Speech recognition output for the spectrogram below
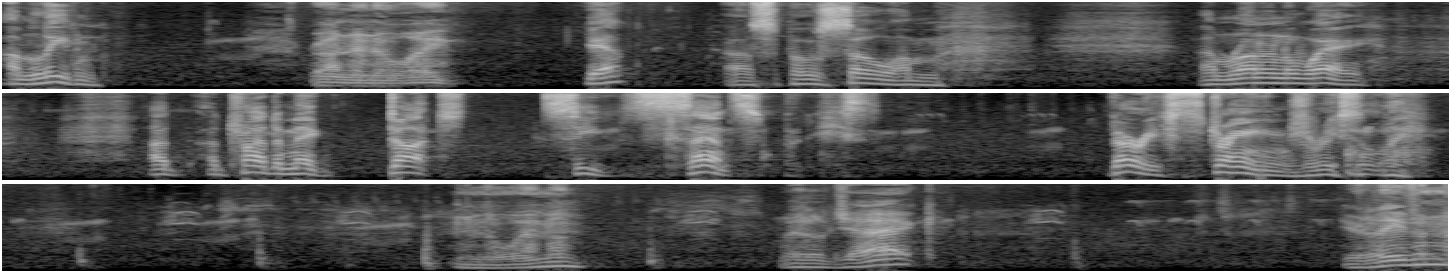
I'm leaving. Running away? Yeah, I suppose so. I'm. I'm running away. I, I tried to make Dutch see sense, but he's very strange recently. And the women? Little Jack? You're leaving?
